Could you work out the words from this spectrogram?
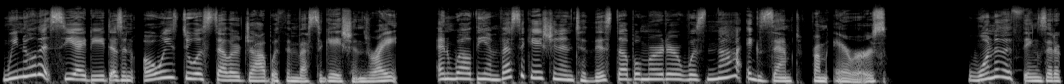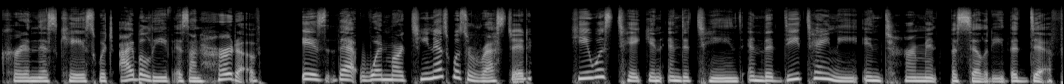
we know that CID doesn't always do a stellar job with investigations, right? And while the investigation into this double murder was not exempt from errors, one of the things that occurred in this case, which I believe is unheard of, is that when Martinez was arrested, he was taken and detained in the detainee internment facility, the DIF.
